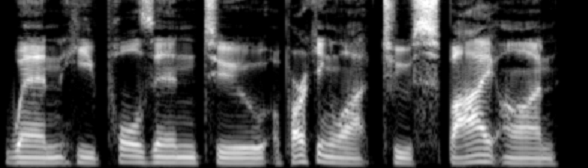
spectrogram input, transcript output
when he pulls into a parking lot to spy on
